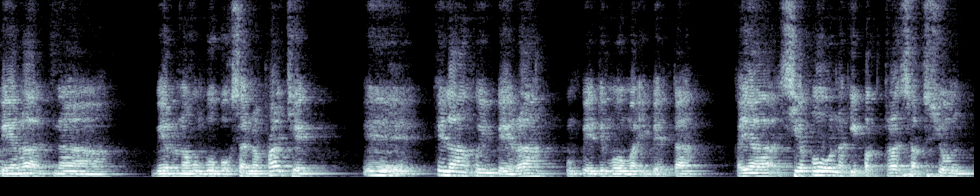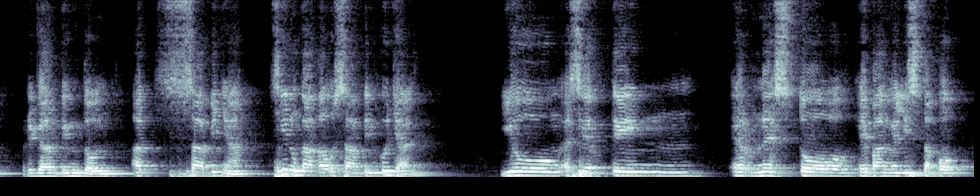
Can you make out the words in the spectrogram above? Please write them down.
pera na meron akong bubuksan na project. Eh, kailangan ko yung pera kung pwede mo maibenta. Kaya siya po nakipagtransaksyon regarding doon at sabi niya, sino kakausapin ko dyan? Yung a certain Ernesto Evangelista po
